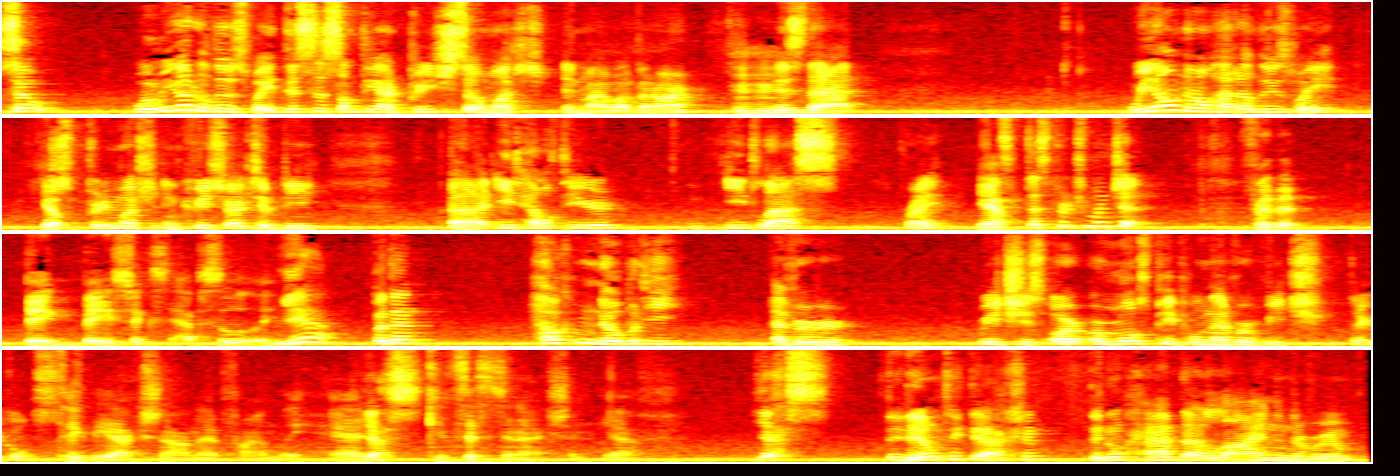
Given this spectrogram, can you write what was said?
So when we go to lose weight, this is something I preach so much in my webinar, Mhm. is that we all know how to lose weight. Yep. Just pretty much increase your activity, uh, eat healthier, eat less, right? Yeah. That's, that's pretty much it. For the big basics, absolutely. Yeah, but then how come nobody ever reaches, or, or most people never reach their goals? Take the action on it finally. And Yes. consistent action. Yeah. Yes, they, they don't take the action. They don't have that line in the room.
